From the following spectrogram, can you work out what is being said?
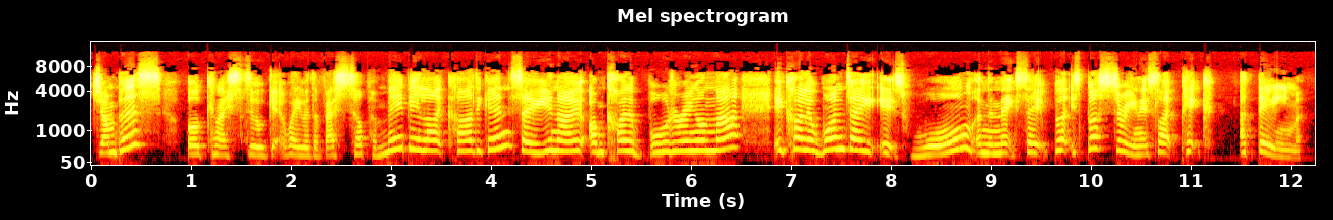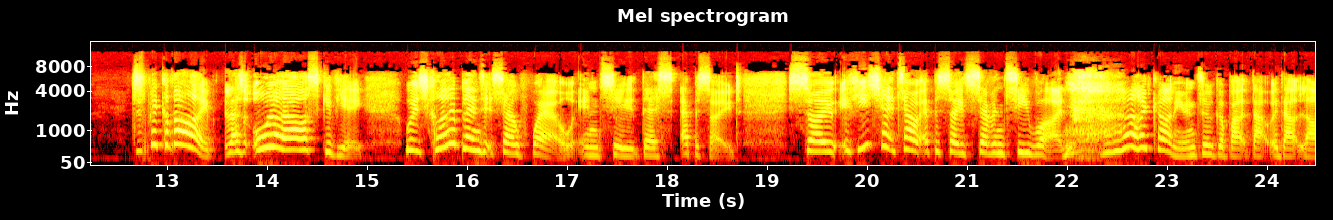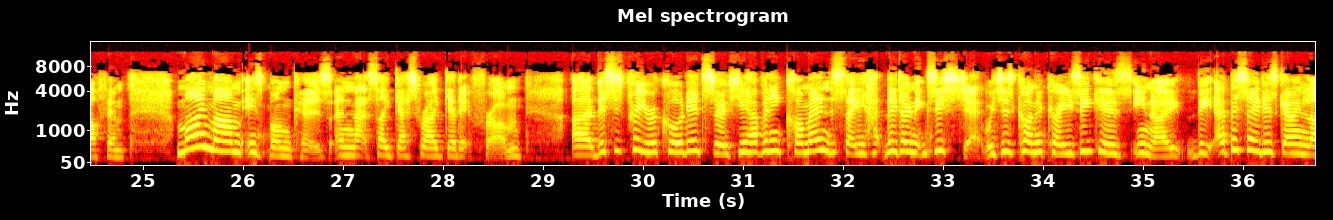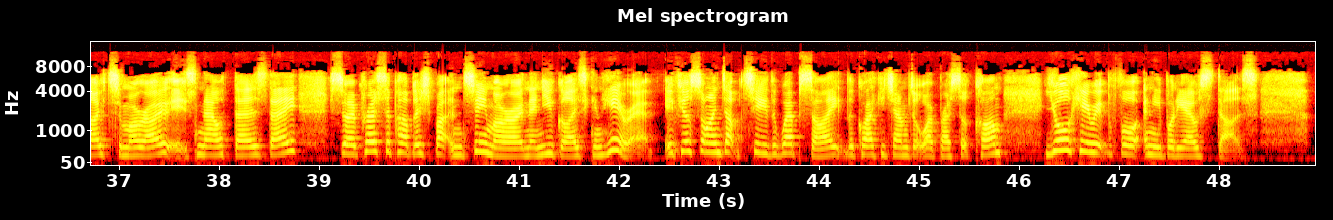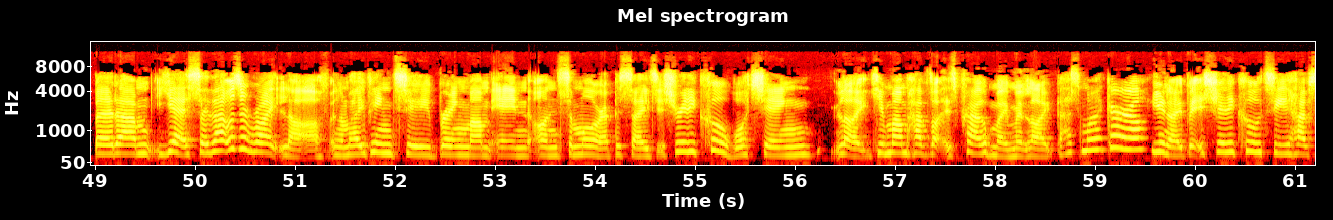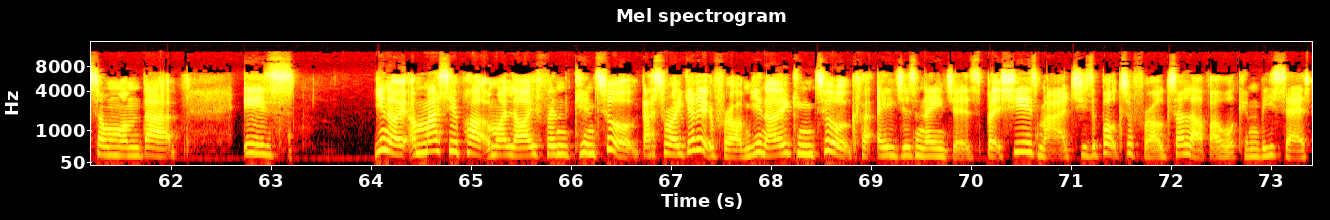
jumpers, or can I still get away with a vest top and maybe a light cardigan? So, you know, I'm kind of bordering on that. It kind of, one day it's warm, and the next day it's blustery, and it's like pick a theme. Just pick a vibe. That's all I ask of you, which kind of blends itself well into this episode. So, if you checked out episode 71, I can't even talk about that without laughing. My mum is bonkers, and that's, I guess, where I get it from. Uh, this is pre-recorded, so if you have any comments, they ha- they don't exist yet, which is kind of crazy because you know the episode is going live tomorrow. It's now Thursday, so press the publish button tomorrow, and then you guys can hear it. If you're signed up to the website, thequirkygem.wordpress.com, you'll hear it before anybody else does. But um, yeah, so that was a right laugh, and I'm hoping to bring mum in on some more episodes. It's really cool watching like your mum have like this proud moment, like that's my girl, you know. But it's really cool to have someone that is you know, a massive part of my life and can talk. That's where I get it from. You know, can talk for ages and ages. But she is mad. She's a box of frogs. I love her. What can be said?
